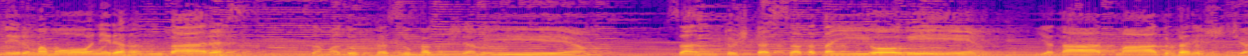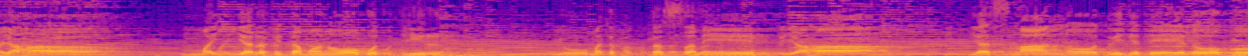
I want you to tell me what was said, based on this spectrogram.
निर्ममो निरहङ्कारः समदुःखसुखक्षमी। सन्तुष्टः सततं योगी यतात्मा दृढनिश्चयः। मय्यर्पितमनो बुद्धिर्यो मद्भक्तः समे प्रियः। यस्मान्नो द्विजते लोको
